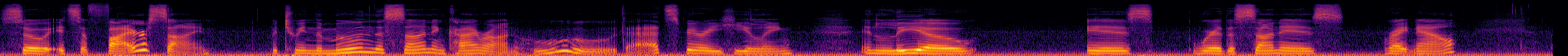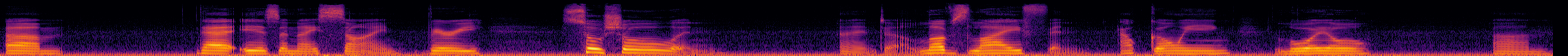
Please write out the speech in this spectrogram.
So it's a fire sign between the moon, the sun, and Chiron. Ooh, that's very healing and Leo is where the sun is right now. Um, that is a nice sign. Very social and and uh, loves life and outgoing, loyal. Um,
